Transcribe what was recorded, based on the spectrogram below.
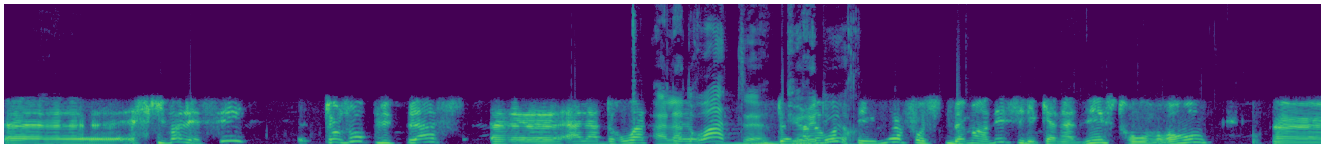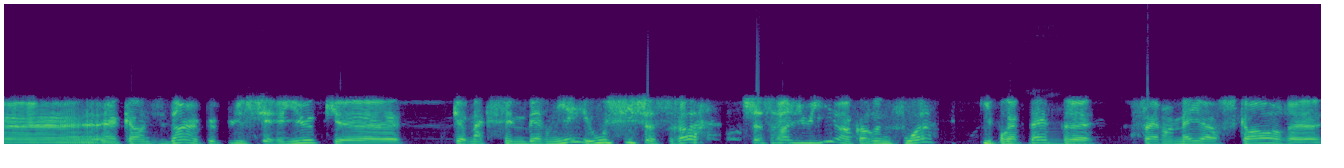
euh, ce qui va laisser toujours plus de place euh, à la droite. À la droite, Il faut se demander si les Canadiens se trouveront euh, un candidat un peu plus sérieux que, que Maxime Bernier, ou si ce sera, ce sera lui, encore une fois, qui pourrait peut-être mhm. faire un meilleur score euh,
